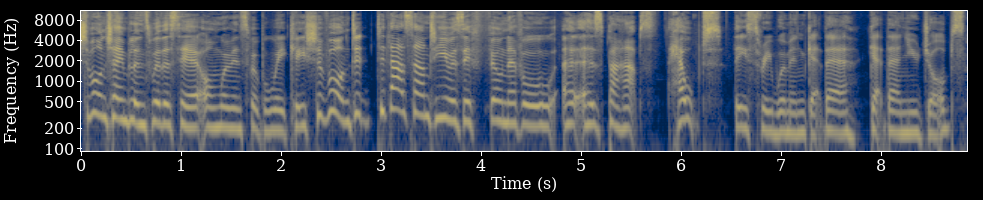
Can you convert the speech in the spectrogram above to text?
Siobhan Chamberlain's with us here on Women's Football Weekly. Siobhan, did, did that sound to you as if Phil Neville uh, has perhaps helped these three women get their get their new jobs?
